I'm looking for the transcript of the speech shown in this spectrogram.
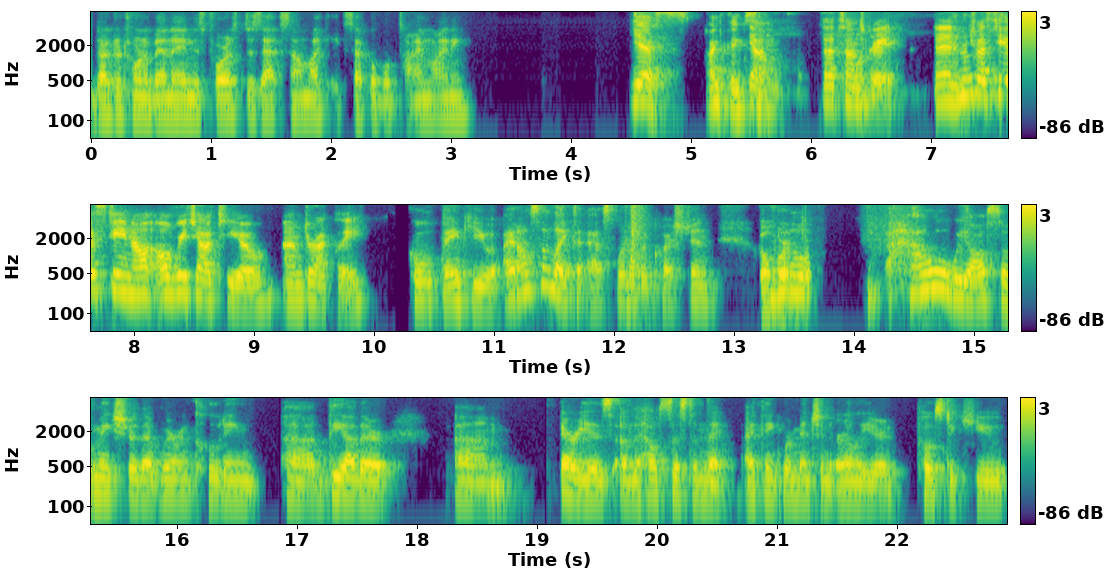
Dr. Tornabene, Ms. Torres, does that sound like acceptable timelining? Yes, I think yeah, so. That sounds great. And Trustee Esteen, I'll, I'll reach out to you um, directly. Cool, thank you. I'd also like to ask one other question. Go for will, it how will we also make sure that we're including uh, the other um, areas of the health system that I think were mentioned earlier post acute,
